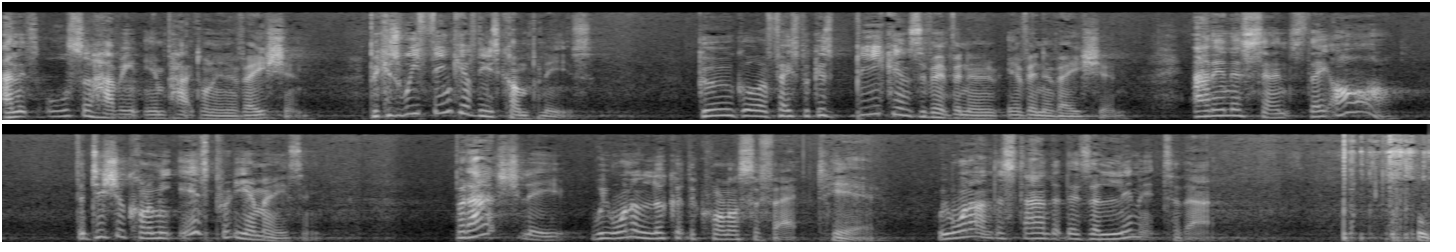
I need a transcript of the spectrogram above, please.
And it's also having an impact on innovation. Because we think of these companies, Google and Facebook, as beacons of, of innovation. And in a sense, they are. The digital economy is pretty amazing. But actually, we want to look at the Kronos effect here. We want to understand that there's a limit to that. Ooh.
